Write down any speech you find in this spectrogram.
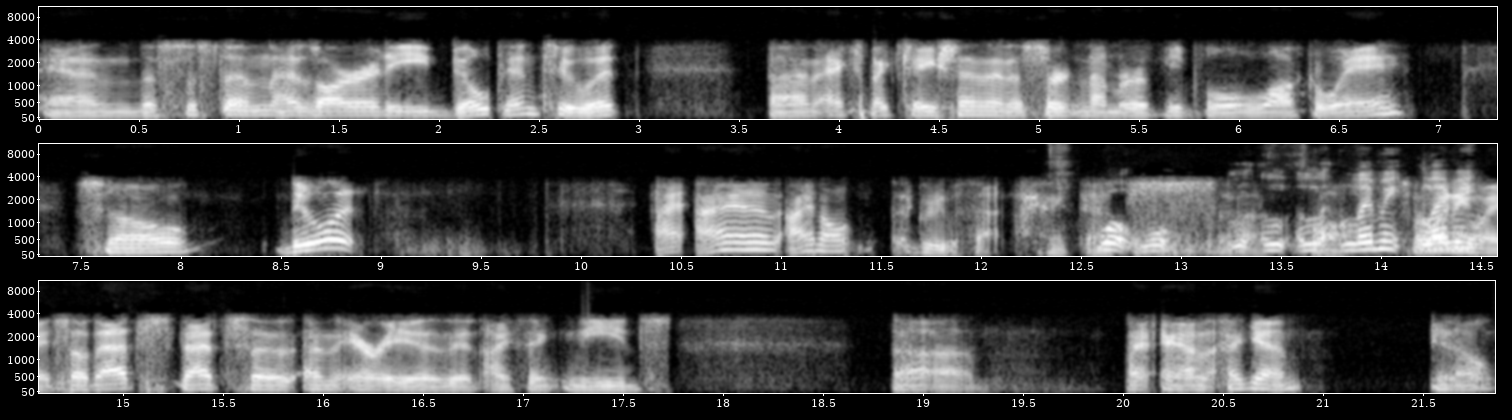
And the system has already built into it an expectation that a certain number of people will walk away. So do it. I, I I don't agree with that. I think that's well, well uh, let me so let anyway. Me... So that's that's a, an area that I think needs. Uh, and again, you know,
